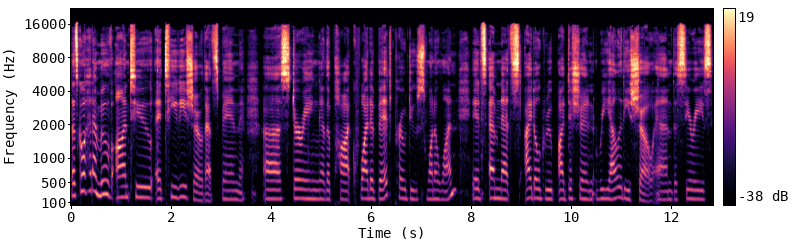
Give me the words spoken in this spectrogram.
Let's go ahead and move on to a TV show that's been uh, stirring the pot quite a bit, Produce 101. It's Mnet's Idol Group audition reality show, and the series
